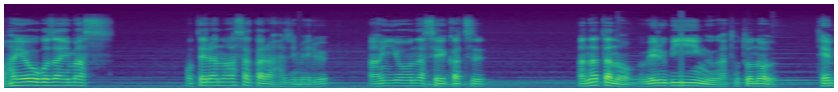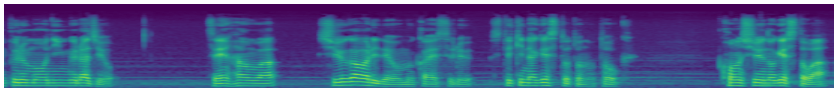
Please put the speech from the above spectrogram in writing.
おはようございます。お寺の朝から始める安養な生活。あなたのウェルビーイングが整うテンプルモーニングラジオ。前半は週替わりでお迎えする素敵なゲストとのトーク。今週のゲストは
